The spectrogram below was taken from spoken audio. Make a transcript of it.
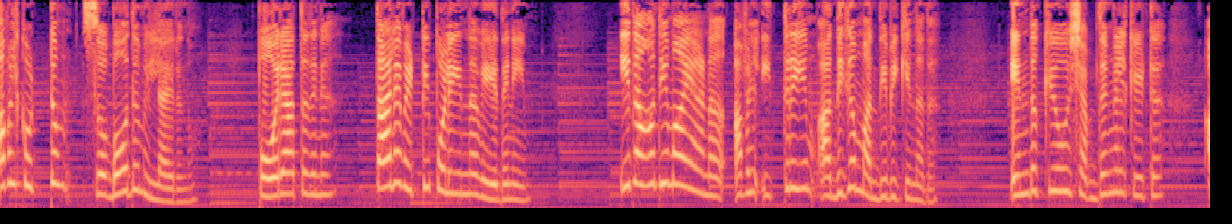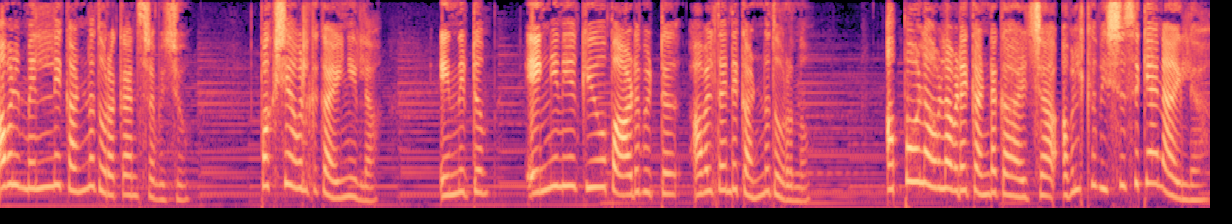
അവൾക്കൊട്ടും സ്വബോധമില്ലായിരുന്നു. പോരാത്തതിന് തല വെട്ടിപ്പൊളിയുന്ന വേദനയും. ഇതാദ്യമായാണ് അവൾ ഇത്രയും അധികം മദ്യപിക്കുന്നത്. എന്തൊക്കെയോ ശബ്ദങ്ങൾ കേട്ട് അവൾ മെല്ലെ കണ്ണു തുറക്കാൻ ശ്രമിച്ചു. പക്ഷെ അവൾക്ക് കഴിഞ്ഞില്ല. എന്നിട്ടും എങ്ങനെയൊക്കെയോ പാടുപെട്ട് അവൾ തന്റെ കണ്ണു തുറന്നു. അപ്പോൾ അവൾ അവിടെ കണ്ട കാഴ്ച അവൾക്ക് വിശ്വസിക്കാനായില്ല.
